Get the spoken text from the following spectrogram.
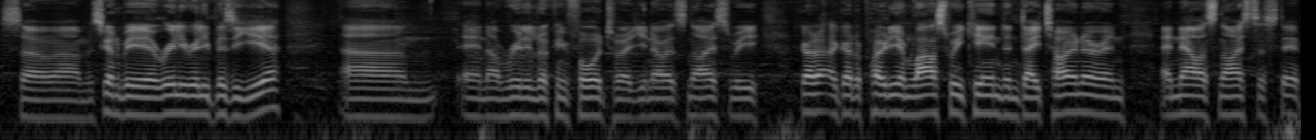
So um, it's going to be a really, really busy year. Um, and I'm really looking forward to it. You know, it's nice. We got a, I got a podium last weekend in Daytona, and, and now it's nice to step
